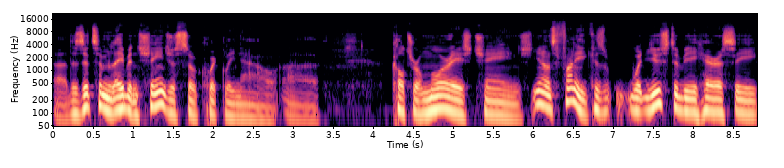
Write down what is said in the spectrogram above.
Uh, the Sitz im Leben changes so quickly now. Uh, cultural mores change. You know, it's funny because what used to be heresy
